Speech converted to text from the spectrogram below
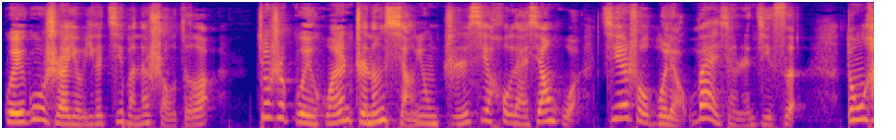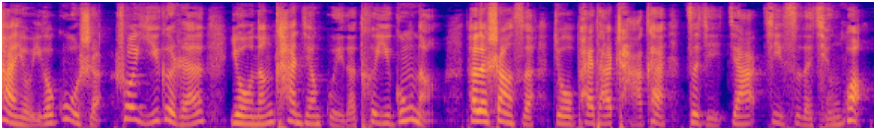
鬼故事有一个基本的守则。就是鬼魂只能享用直系后代香火，接受不了外星人祭祀。东汉有一个故事，说一个人有能看见鬼的特异功能，他的上司就派他查看自己家祭祀的情况。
